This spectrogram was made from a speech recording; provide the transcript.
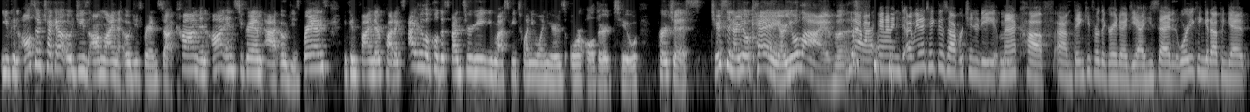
You can also check out OGs online at ogsbrands.com and on Instagram at ogsbrands. You can find their products at your local dispensary. You must be 21 years or older to purchase. Kirsten, are you okay? Are you alive? Yeah, and I'm going to take this opportunity. Mac Huff, um, thank you for the great idea. He said, or you can get up and get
